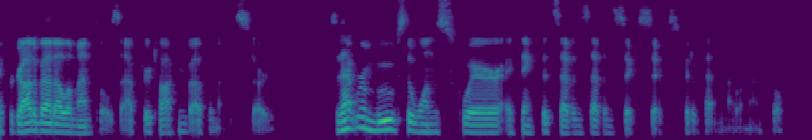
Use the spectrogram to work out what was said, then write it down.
I forgot about elementals after talking about them at the start. So that removes the one square I think that 7766 could have had an elemental.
